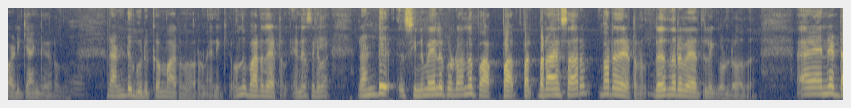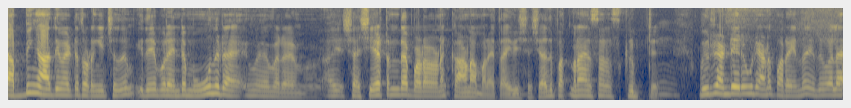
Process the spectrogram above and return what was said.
പഠിക്കാൻ കയറുന്നു രണ്ട് ഗുരുക്കന്മാരെന്ന് പറഞ്ഞു എനിക്ക്. ഒന്ന് ഭരതേട്ടൻ എന്നെ സിനിമ രണ്ട് സിനിമയിൽ കൊണ്ടുവന്ന പ- പ- സാറും ഭരതേട്ടനും നിർവേദത്തിലേക്ക് കൊണ്ടുവന്നത്. എന്നെ ഡബ്ബിങ് ആദ്യമായിട്ട് തുടങ്ങിച്ചതും ഇതേപോലെ എന്റെ മൂന്ന് ശശിയേട്ടന്റെ പടമാണ് കാണാൻ പറയാത്ത ഐ വി ശശി. അത് പത്മനായ സാർ സ്ക്രിപ്റ്റ് ഇവർ രണ്ടുപേരും കൂടിയാണ് പറയുന്നത് ഇതുപോലെ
